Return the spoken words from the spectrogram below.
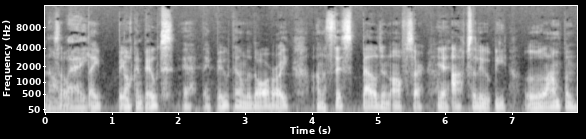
No so way. They boot, Knocking boots. yeah, they boot down the door, right? And it's this Belgian officer Yeah. absolutely lamping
